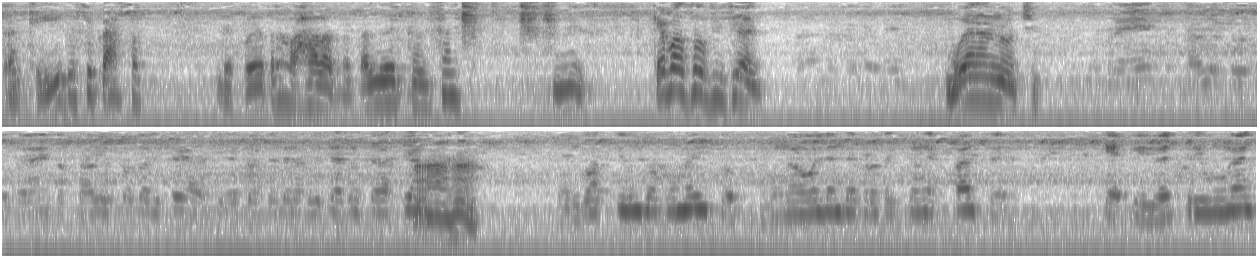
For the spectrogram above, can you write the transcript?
tranquilito a su casa, después de trabajar a tratar de descansar. ¿Qué pasó, oficial? Buenas noches. Ajá. Tengo aquí un documento, una orden de protección parte que escribió el tribunal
